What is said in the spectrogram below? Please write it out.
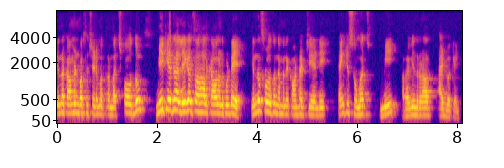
కింద కామెంట్ బాక్స్ చేయడం మాత్రం మర్చిపోవద్దు. మీకు ఏదైనా లీగల్ సలహాలు కావాలనుకుంటే కింద స్కూల్తో నెంబర్ని కాంటాక్ట్ చేయండి. థ్యాంక్ యూ సో మచ్ మీ రవీంద్రనాథ్ అడ్వకేట్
